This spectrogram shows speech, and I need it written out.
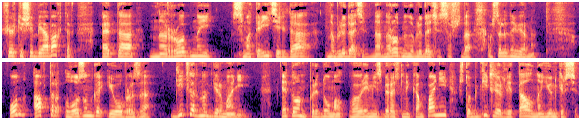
«Фелькишен Биобахер» – это народный смотритель, да, наблюдатель, да, народный наблюдатель, Саша, да, абсолютно верно. Он автор лозунга и образа «Гитлер над Германией». Это он придумал во время избирательной кампании, чтобы Гитлер летал на Юнкерсе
